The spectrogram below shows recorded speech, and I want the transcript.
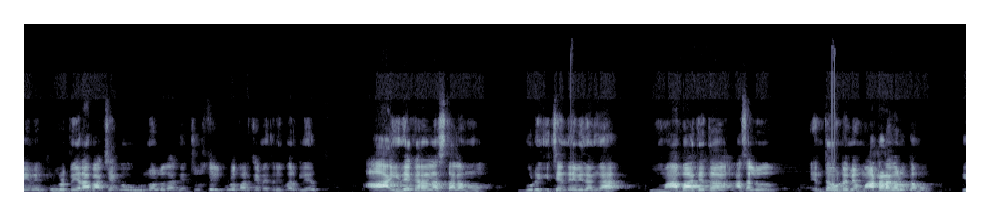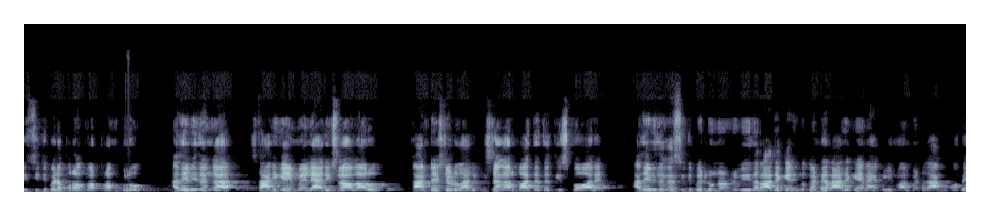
మేము ఎప్పుడు కూడా పేరాపాక్షకు ఉన్నోళ్ళు కాదు. నేను చూస్తే ఇప్పుడు పరిచయం అయితే ఎవరికి లేదు. ఆ ఐదు ఎకరాల స్థలము గుడికి చెందే విధంగా మా బాధ్యత అసలు ఎంత ఉంటే మేము మాట్లాడగలుగుతాము. ఈ సిద్దిపేట పుర ప్రముఖులు అదేవిధంగా స్థానిక ఎమ్మెల్యే హరీష్ రావు గారు కాంటెస్టెడ్ హరికృష్ణ గారు బాధ్యత తీసుకోవాలి. అదేవిధంగా సిద్దిపేటలో ఉన్నటువంటి వివిధ రాజకీయ ఎందుకంటే రాజకీయ నాయకులు ఇన్వాల్వ్మెంట్ కాకపోతే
